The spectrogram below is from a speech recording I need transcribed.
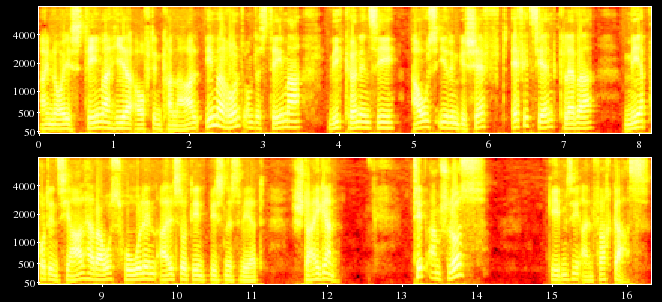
ein neues Thema hier auf den Kanal, immer rund um das Thema, wie können Sie aus Ihrem Geschäft effizient, clever mehr Potenzial herausholen, also den Businesswert steigern. Tipp am Schluss, geben Sie einfach Gas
